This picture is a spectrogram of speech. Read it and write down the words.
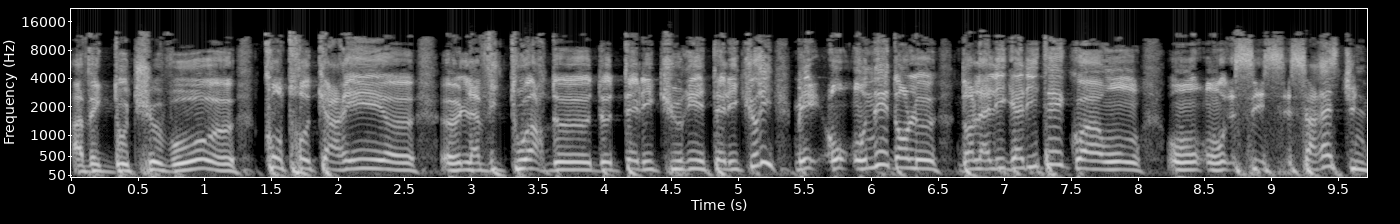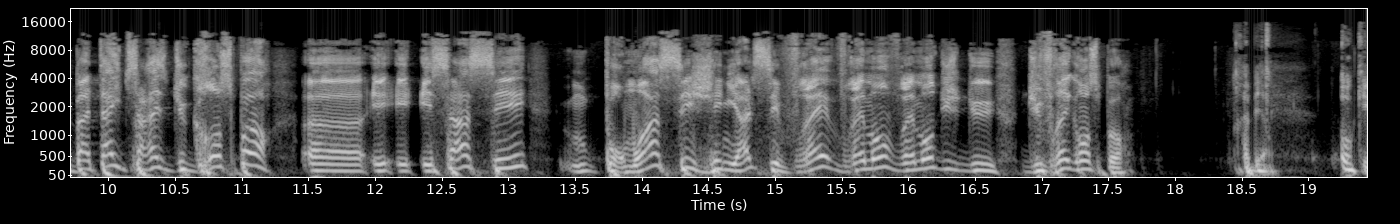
avec d'autres chevaux euh, contrecarrer euh, euh, la victoire de, de telle écurie et telle écurie, mais on, on est dans le dans la légalité quoi. On, on, on ça reste une bataille, ça reste du grand sport. Et, et, et ça c'est pour moi c'est génial, c'est vrai vraiment vraiment du, du du vrai grand sport. Très bien. Ok,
